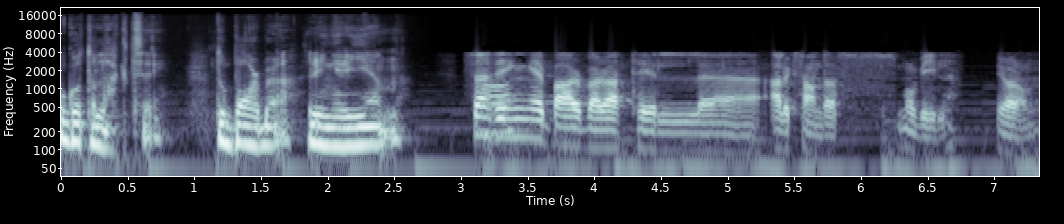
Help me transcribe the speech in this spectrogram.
och gått och lagt sig. Då Barbara ringer igen. Sen ringer Barbara till eh, Alexandras mobil, gör hon.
